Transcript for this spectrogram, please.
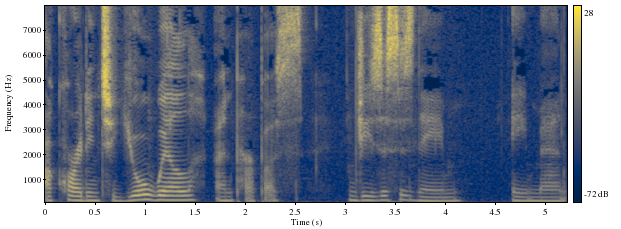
according to your will and purpose. In Jesus' name, amen.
